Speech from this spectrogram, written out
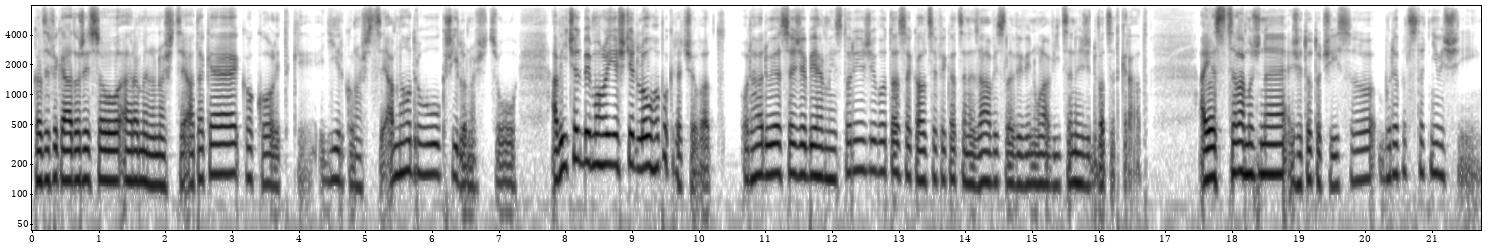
Klasifikátoři jsou ramenonožci a také kokolitky, dírkonožci a mnoho druhů křídlonožců. A výčet by mohl ještě dlouho pokračovat. Odhaduje se, že během historie života se kalcifikace nezávisle vyvinula více než 20krát a je zcela možné, že toto číslo bude podstatně vyšší.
